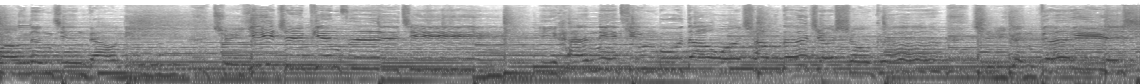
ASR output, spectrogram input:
望能见到你，却一直骗自己。遗憾你听不到我唱的这首歌，只愿得一人心，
